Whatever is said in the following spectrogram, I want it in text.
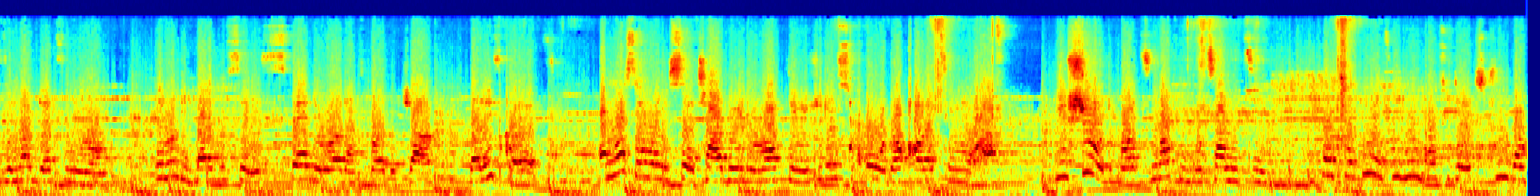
Do not get me wrong. Even the Bible says, spare the rod and spoil the child. That is correct. I'm not saying when you see a child doing the wrong thing, you shouldn't scold or correct him or her. You should, but not with brutality. But some parents even go to the extreme of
